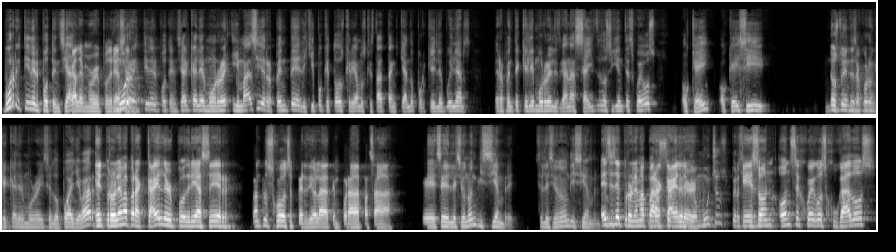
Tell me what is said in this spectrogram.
Murray tiene el potencial. Kyler Murray podría Murray ser. tiene el potencial, Kyler Murray, y más si de repente el equipo que todos creíamos que estaba tanqueando por Caleb Williams, de repente Kyler Murray les gana seis de los siguientes juegos. Ok, ok, sí. No estoy en desacuerdo en que Kyler Murray se lo pueda llevar. El problema para Kyler podría ser ¿cuántos juegos se perdió la temporada pasada? Eh, se lesionó en diciembre. Se lesionó en diciembre. Ese es el problema para no Kyler, muchos, pero que son 11 juegos jugados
